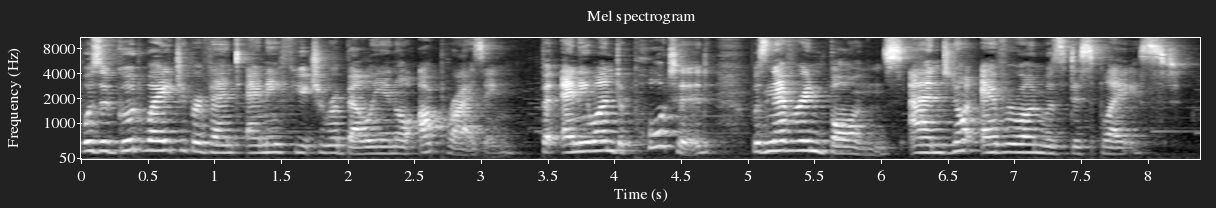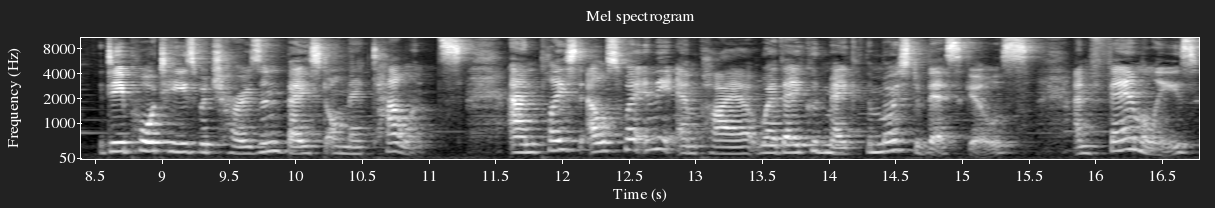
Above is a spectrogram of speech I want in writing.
was a good way to prevent any future rebellion or uprising. But anyone deported was never in bonds, and not everyone was displaced. Deportees were chosen based on their talents and placed elsewhere in the empire where they could make the most of their skills, and families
